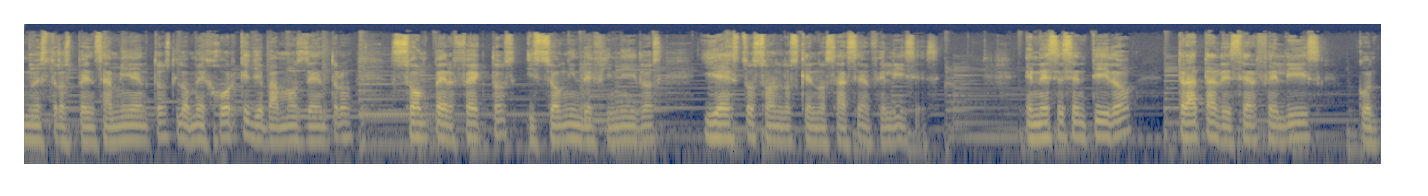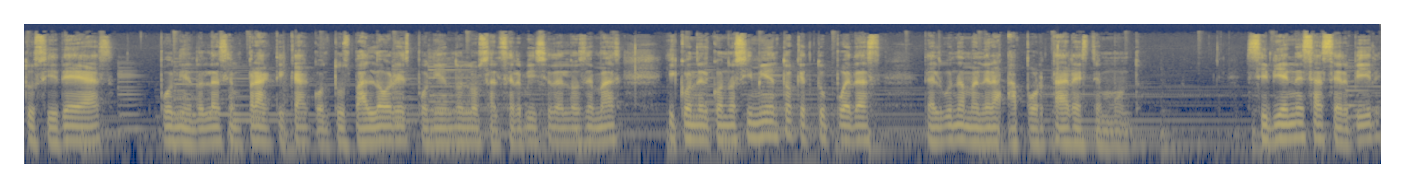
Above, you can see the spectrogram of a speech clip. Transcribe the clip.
nuestros pensamientos, lo mejor que llevamos dentro, son perfectos y son indefinidos y estos son los que nos hacen felices. En ese sentido, trata de ser feliz con tus ideas, poniéndolas en práctica, con tus valores, poniéndolos al servicio de los demás y con el conocimiento que tú puedas de alguna manera aportar a este mundo. Si vienes a servir,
